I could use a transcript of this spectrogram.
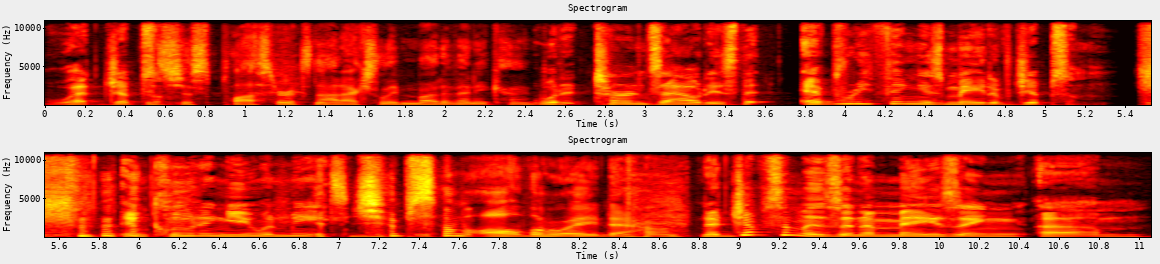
wet gypsum. it's just plaster? It's not actually mud of any kind. what it turns out is that everything is made of gypsum, including you and me. It's gypsum all the way down. Now, gypsum is an amazing um,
